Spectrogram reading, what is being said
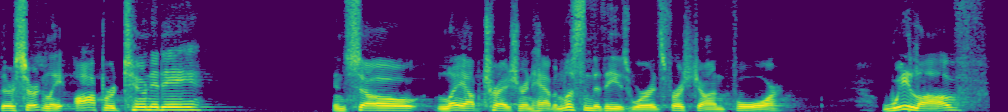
there's certainly opportunity. And so, lay up treasure in heaven. Listen to these words 1 John 4. We love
